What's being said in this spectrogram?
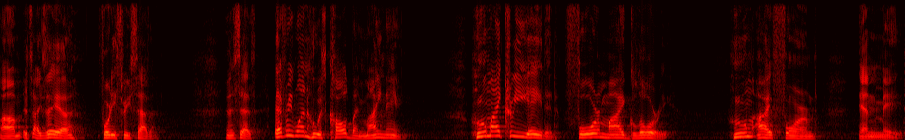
Um, it's Isaiah 43 7. And it says, Everyone who is called by my name, whom I created for my glory, whom I formed and made.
